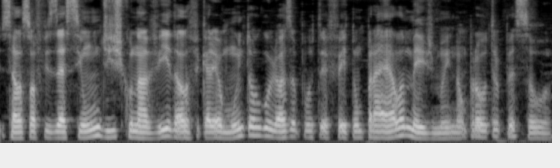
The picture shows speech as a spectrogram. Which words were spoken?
se ela só fizesse um disco na vida, ela ficaria muito orgulhosa por ter feito um pra ela mesma e não pra outra pessoa.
